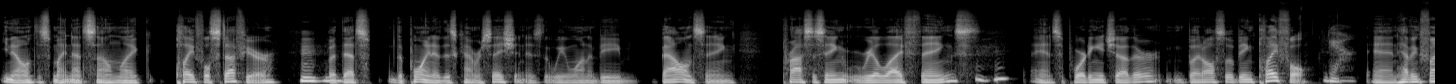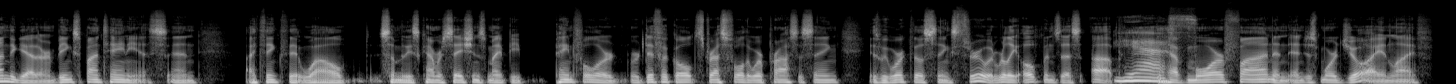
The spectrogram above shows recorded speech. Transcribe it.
you know, this might not sound like playful stuff here, mm-hmm. but that's the point of this conversation is that we want to be balancing processing real life things mm-hmm. And supporting each other, but also being playful. Yeah. And having fun together and being spontaneous. And I think that while some of these conversations might be painful or, or difficult, stressful that we're processing, as we work those things through, it really opens us up yes. to have more fun and, and just more joy in life.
